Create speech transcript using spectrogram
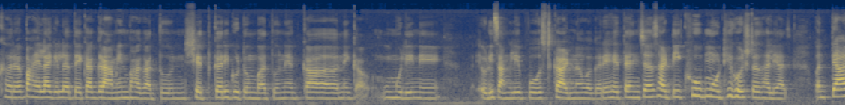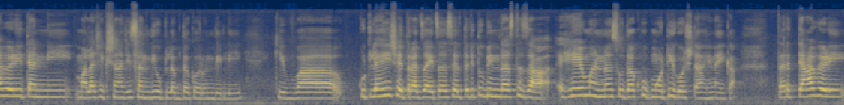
खरं पाहायला गेलं तर एका ग्रामीण भागातून शेतकरी कुटुंबातून एका नाही का मुलीने एवढी चांगली पोस्ट काढणं वगैरे हे त्यांच्यासाठी खूप मोठी गोष्ट झाली आज. पण त्यावेळी त्यांनी मला शिक्षणाची संधी उपलब्ध करून दिली. किंवा कुठल्याही क्षेत्रात जायचं असेल तरी तू बिंदास्त जा. हे म्हणणं सुद्धा खूप मोठी गोष्ट आहे नाही का? तर त्यावेळी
